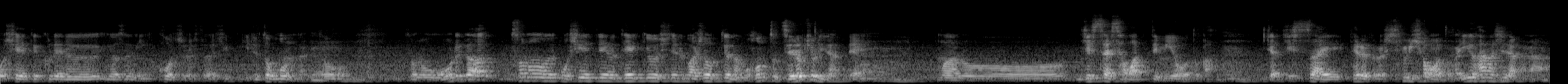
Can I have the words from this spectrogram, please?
を教えてくれる要するにコーチの人たちいると思うんだけど、その俺がその教えている提供している場所っていうのはもう本当ゼロ距離なんで、まああの実際触ってみようとかじゃあ実際ペロペロしてみようとかいう話だか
